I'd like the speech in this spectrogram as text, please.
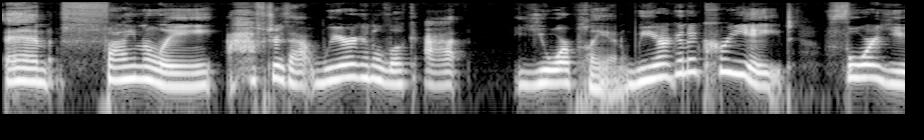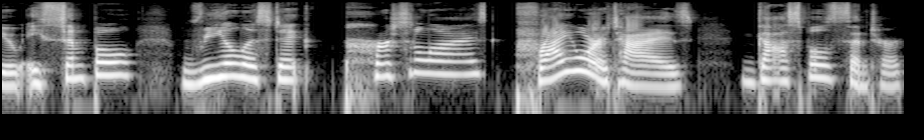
And finally, after that, we're going to look at your plan. We are going to create for you a simple, realistic, personalized, prioritized, gospel center,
